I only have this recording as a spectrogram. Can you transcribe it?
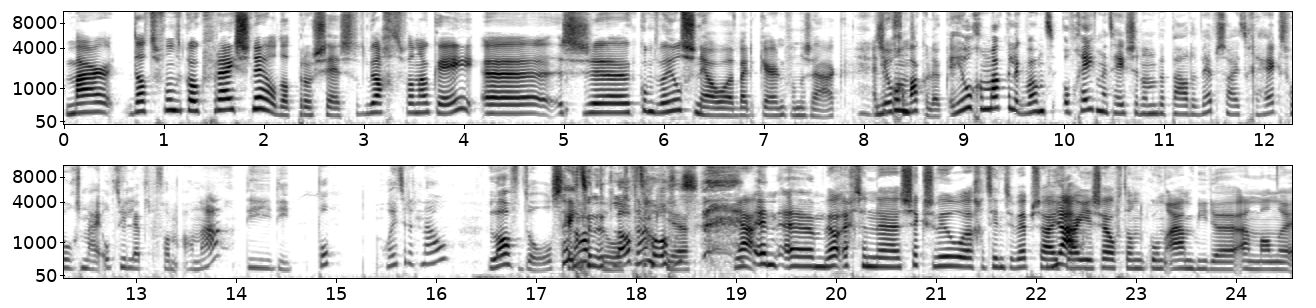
Maar dat vond ik ook vrij snel, dat proces. Ik dacht van oké, eh, ze komt wel heel snel eh, bij de kern van de zaak. En heel gemakkelijk. heel gemakkelijk. Want op een gegeven moment heeft ze dan een bepaalde website gehackt. Volgens mij op die laptop van Anna. Die, die pop... Hoe heette het nou? Love Dolls heette Love het. Dolls, Love Dolls. Ja, En ehm, wel echt een eh, seksueel eh, getinte website Ja. waar je zelf dan kon aanbieden aan mannen. En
